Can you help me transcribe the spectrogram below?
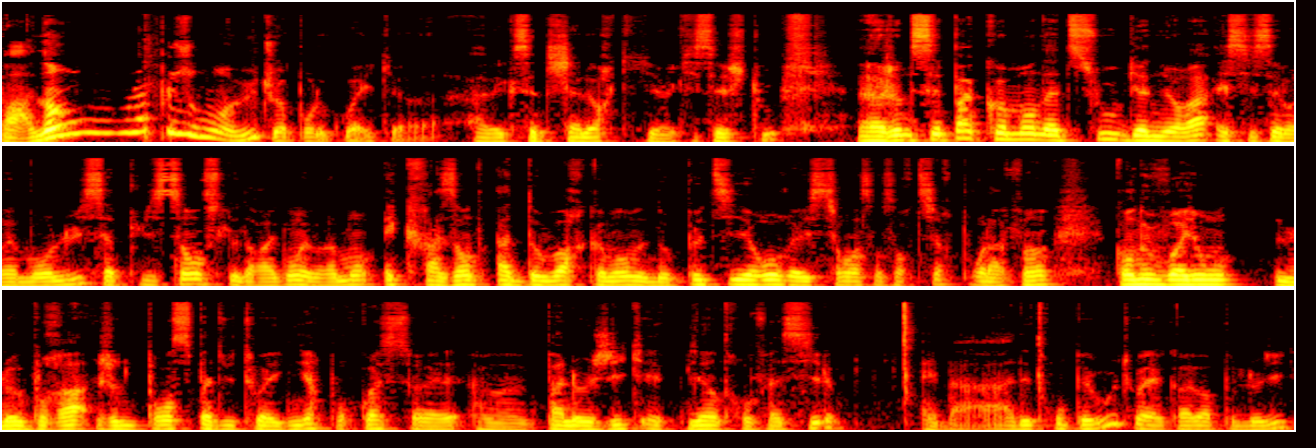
Enfin non, plus ou moins vu, tu vois, pour le coup, avec, euh, cette chaleur qui, euh, sèche tout. Euh, je ne sais pas comment Natsu gagnera, et si c'est vraiment lui, sa puissance, le dragon est vraiment écrasante. Hâte de voir comment nos petits héros réussiront à s'en sortir pour la fin. Quand nous voyons le bras, je ne pense pas du tout à Ignir. Pourquoi ce serait pas logique et bien trop facile? Eh bah, détrompez-vous, tu vois, il y a quand même un peu de logique.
